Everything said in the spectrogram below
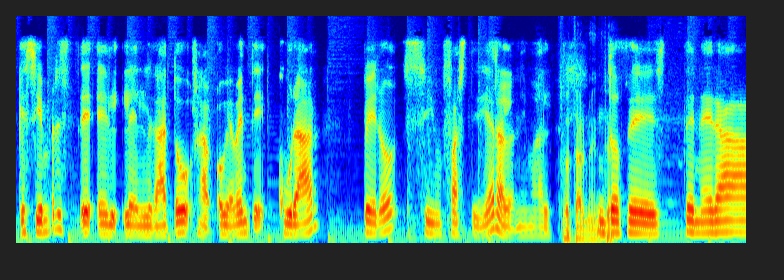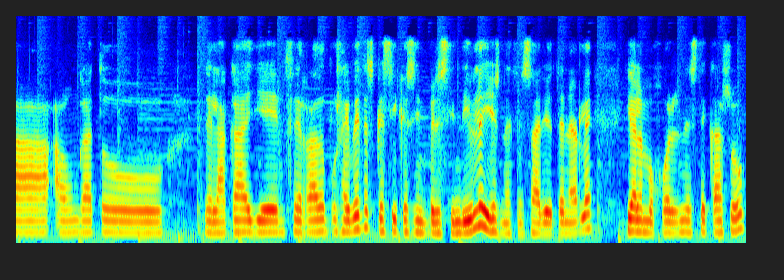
que siempre el, el, gato, o sea, obviamente curar, pero sin fastidiar al animal. Totalmente. Entonces, tener a, a un gato de la calle encerrado, pues hay veces que sí que es imprescindible y es necesario tenerle y a lo mejor en este caso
